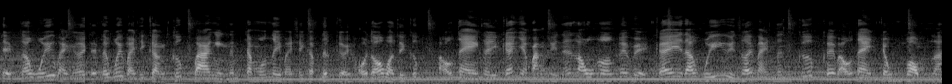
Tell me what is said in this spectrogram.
tiệm đá quý bạn ơi. Tiệm đá quý bạn chỉ cần cướp ba nghìn năm trăm món đi, bạn sẽ gặp đứt rồi. Hỏi đó và đi cướp bảo tàng thì cái nhà băng thì nó lâu hơn cái việc cái đá quý. Vì thế bạn nên cướp cái bảo tàng trong vòng là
